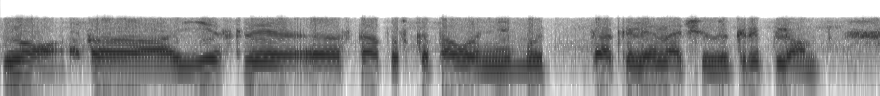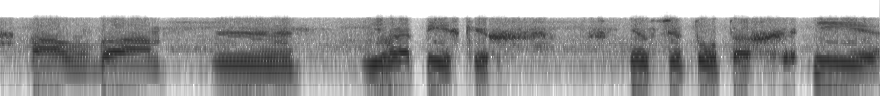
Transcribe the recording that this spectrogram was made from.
Но э, если э, статус Каталонии будет так или иначе закреплен э, в э, европейских институтах и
